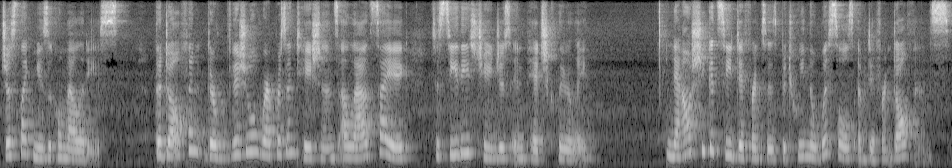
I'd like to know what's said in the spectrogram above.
just like musical melodies. The dolphin, their visual representations allowed Sayigh to see these changes in pitch clearly. Now she could see differences between the whistles of different dolphins.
